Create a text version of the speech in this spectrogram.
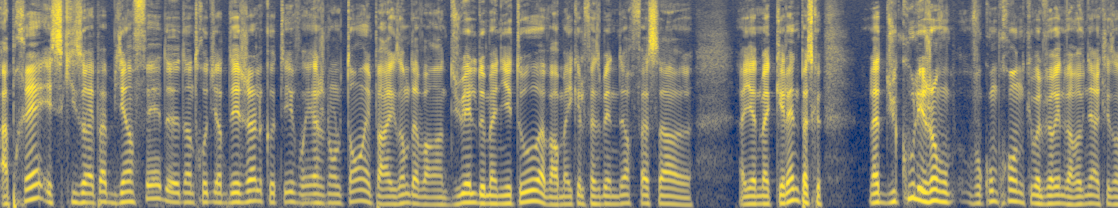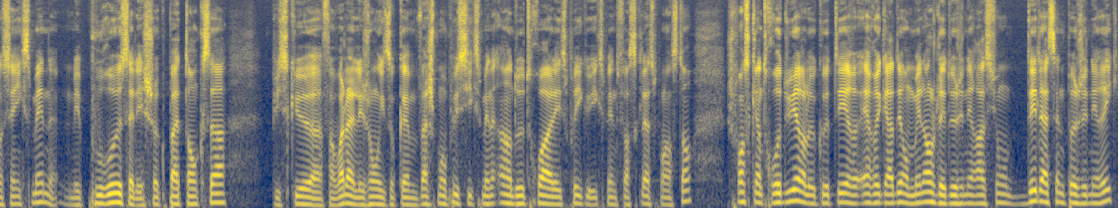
Après, est-ce qu'ils auraient pas bien fait d'introduire déjà le côté voyage dans le temps et par exemple d'avoir un duel de Magneto, avoir Michael Fassbender face à, euh, à Ian McKellen? Parce que là, du coup, les gens vont, comprendre que Wolverine va revenir avec les anciens X-Men, mais pour eux, ça les choque pas tant que ça. Puisque, euh, enfin voilà, les gens ils ont quand même vachement plus X-Men 1, 2, 3 à l'esprit que X-Men First Class pour l'instant. Je pense qu'introduire le côté, eh, regardez, on mélange les deux générations dès la scène post-générique,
